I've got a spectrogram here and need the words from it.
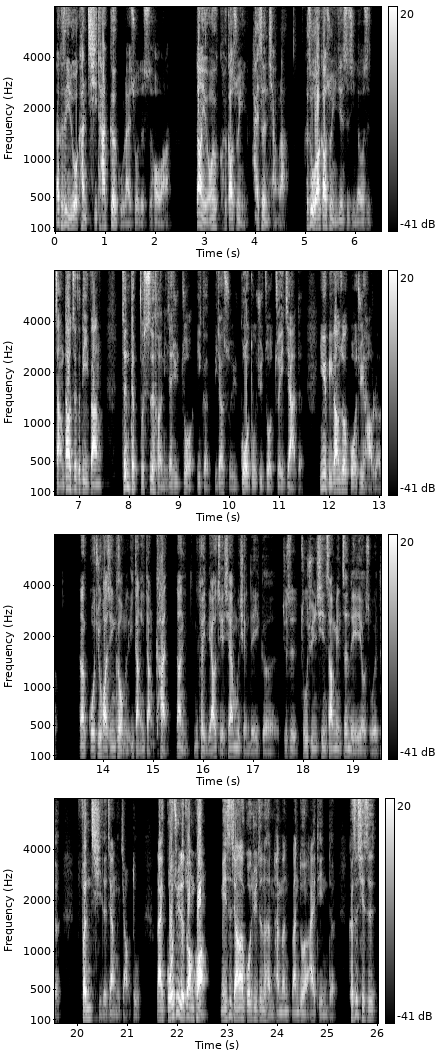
那可是你如果看其他个股来说的时候啊，当然有人会会告诉你还是很强啦。可是我要告诉你一件事情，就是涨到这个地方，真的不适合你再去做一个比较属于过度去做追价的。因为比方说国巨好了，那国巨华新科，我们一档一档看，让你你可以了解现在目前的一个就是族群性上面真的也有所谓的分歧的这样的角度。来国巨的状况，每次讲到国巨，真的很还蛮蛮多人爱听的。可是其实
